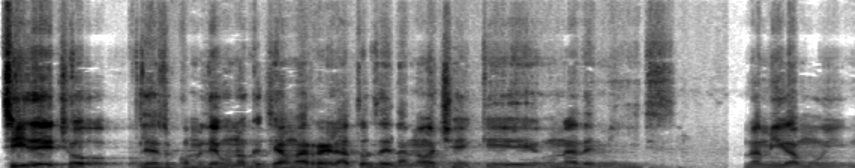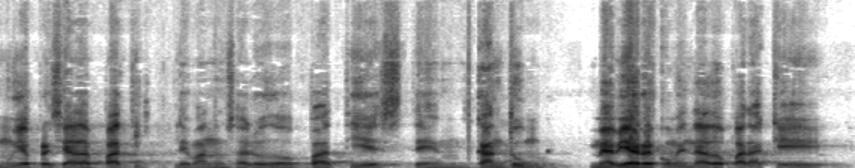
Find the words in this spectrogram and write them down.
Sí, de hecho, les recomendé uno que se llama Relatos de la Noche, que una de mis una amiga muy, muy apreciada, Patti, le mando un saludo, Patti este, Cantum, me había recomendado para que,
